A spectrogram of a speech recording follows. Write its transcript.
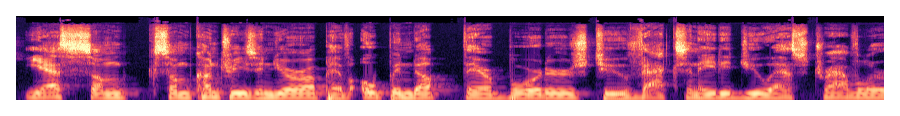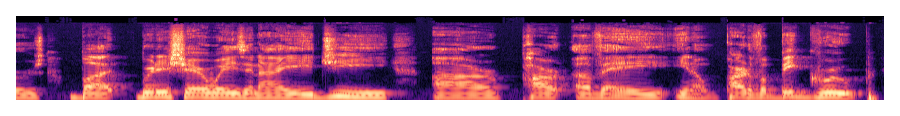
yes, some some countries in Europe have opened up their borders to vaccinated U.S. travelers, but British Airways and IAG are part of a you know part of a big group,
